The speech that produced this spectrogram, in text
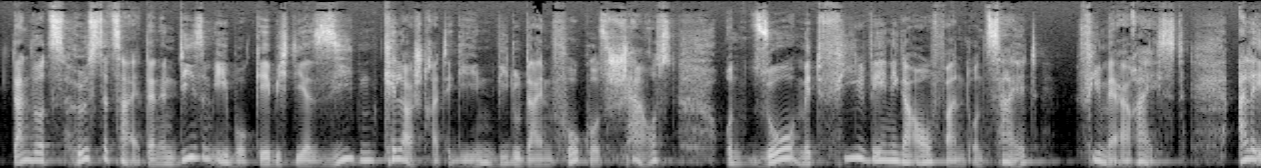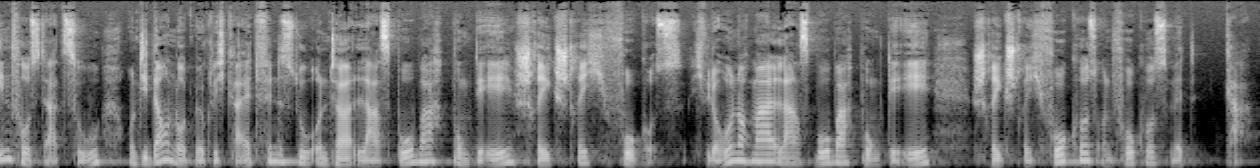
Dann wird's höchste Zeit, denn in diesem E-Book gebe ich dir sieben Killerstrategien, wie du deinen Fokus schärfst und so mit viel weniger Aufwand und Zeit viel mehr erreichst. Alle Infos dazu und die Downloadmöglichkeit findest du unter larsbobach.de-fokus. Ich wiederhole nochmal larsbobach.de-fokus und Fokus mit K.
